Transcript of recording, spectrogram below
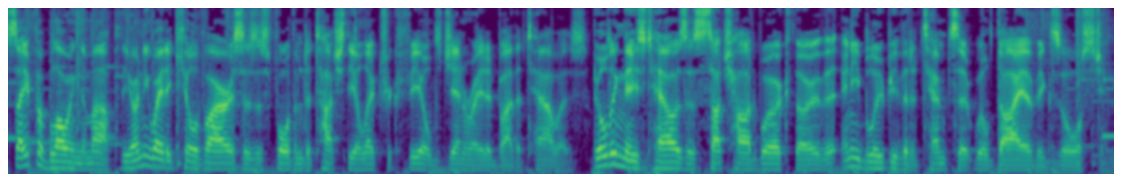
Save for blowing them up, the only way to kill viruses is for them to touch the electric fields generated by the towers. Building these towers is such hard work though that any blupi that attempts it will die of exhaustion.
